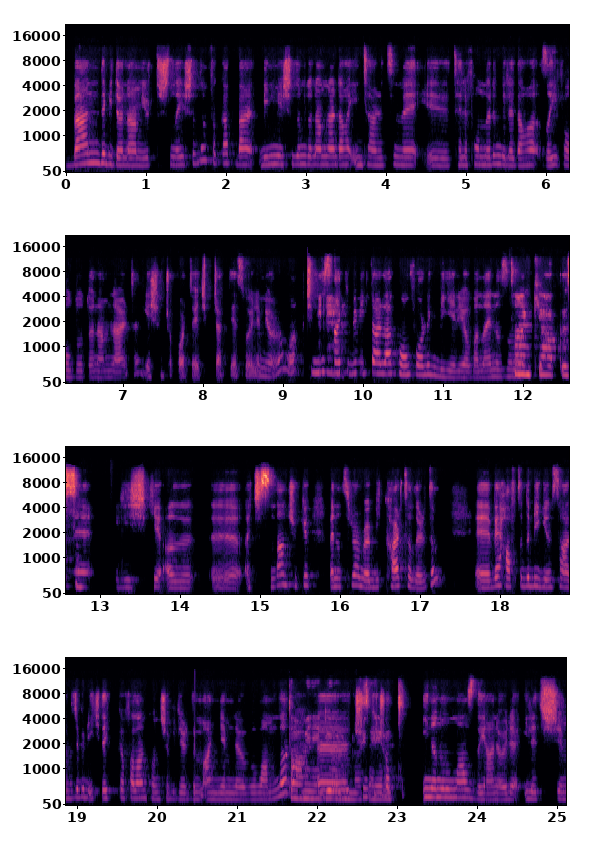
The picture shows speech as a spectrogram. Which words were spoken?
Ben de bir dönem yurt dışında yaşadım fakat ben benim yaşadığım dönemler daha internetin ve e, telefonların bile daha zayıf olduğu dönemlerdi. Yaşım çok ortaya çıkacak diye söylemiyorum ama şimdi sanki bir miktar daha konforlu gibi geliyor bana en azından Sanki haklısın. ilişki ağı e, açısından. Çünkü ben hatırlıyorum böyle bir kart alırdım e, ve haftada bir gün sadece böyle iki dakika falan konuşabilirdim annemle ve babamla. Tahmin E, ediyorum. çünkü mesela, çok evet. inanılmazdı yani öyle iletişim,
